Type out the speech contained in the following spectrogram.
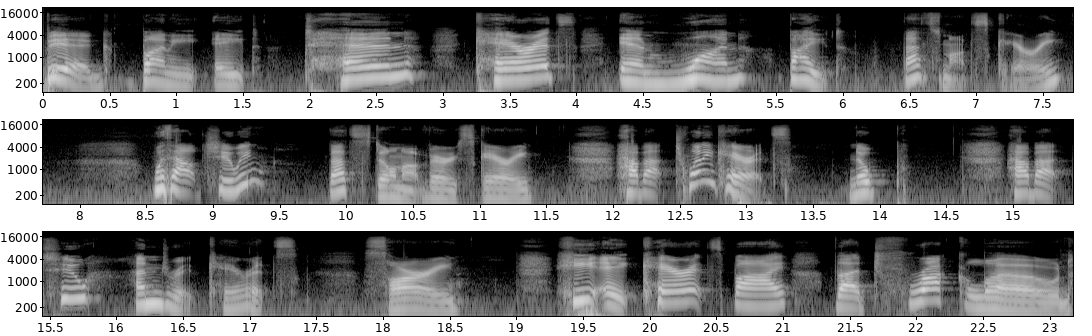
Big Bunny ate 10 carrots in one bite. That's not scary. Without chewing? That's still not very scary. How about 20 carrots? Nope. How about 200 carrots? Sorry. He ate carrots by the truckload.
